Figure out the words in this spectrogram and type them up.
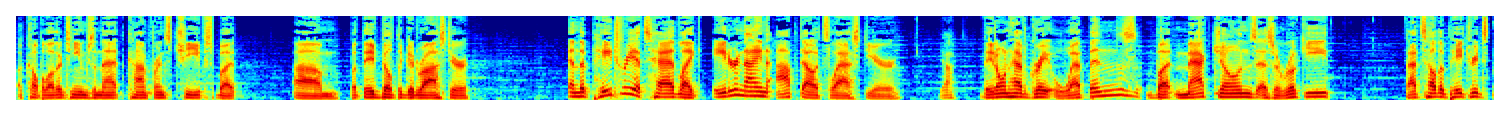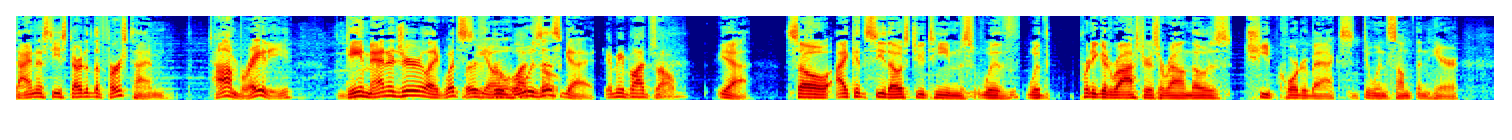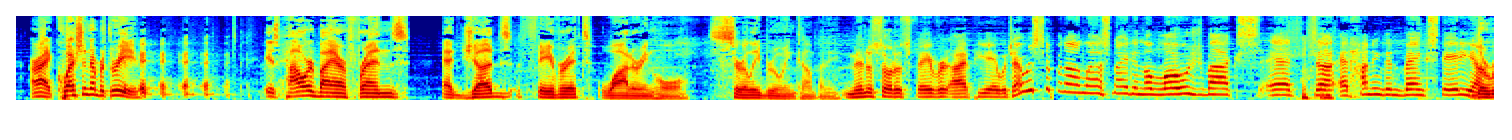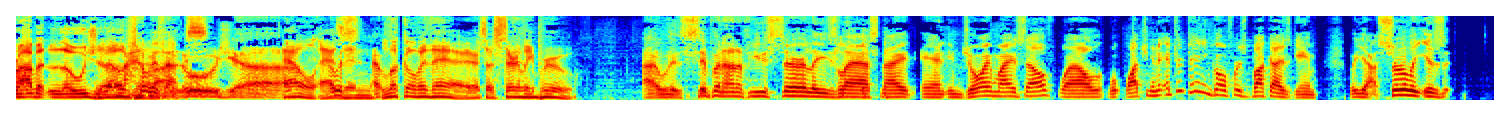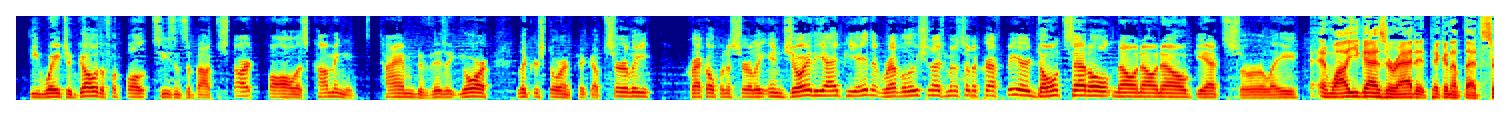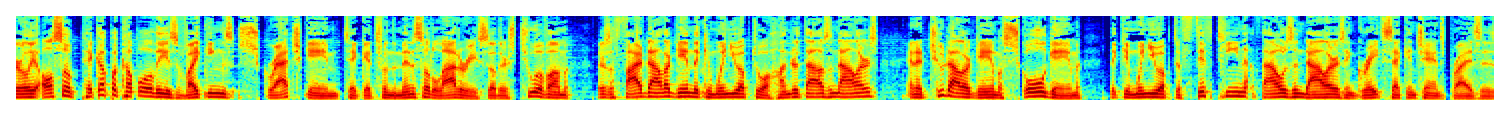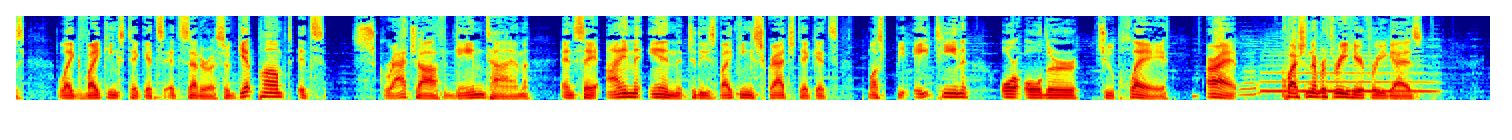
a couple other teams in that conference, Chiefs, but um, but they've built a good roster. And the Patriots had like eight or nine opt outs last year. Yeah. They don't have great weapons, but Mac Jones as a rookie, that's how the Patriots dynasty started the first time. Tom Brady, game manager, like what's Where's you know who is this guy? Give me Bledsoe. Yeah. So I could see those two teams with with pretty good rosters around those cheap quarterbacks doing something here. All right, question number three is powered by our friends at Judd's favorite watering hole, Surly Brewing Company. Minnesota's favorite IPA, which I was sipping on last night in the Loge box at uh, at Huntington Bank Stadium. The Robert Loja. Loja. I was a box. Loja. L I as was- in I- look over there. It's a surly brew. I was sipping on a few Surleys last night and enjoying myself while watching an entertaining Gophers Buckeyes game. But yeah, Surly is the way to go. The football season's about to start. Fall is coming. It's time to visit your liquor store and pick up Surly. Crack open a Surly. Enjoy the IPA that revolutionized Minnesota craft beer. Don't settle. No, no, no. Get Surly. And while you guys are at it picking up that Surly, also pick up a couple of these Vikings scratch game tickets from the Minnesota Lottery. So there's two of them. There's a $5 game that can win you up to $100,000 and a $2 game, a skull game, that can win you up to $15,000 in great second chance prizes like Vikings tickets, etc. So get pumped. It's scratch off game time and say, I'm in to these Viking scratch tickets. Must be 18 or older to play. All right. Question number three here for you guys.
